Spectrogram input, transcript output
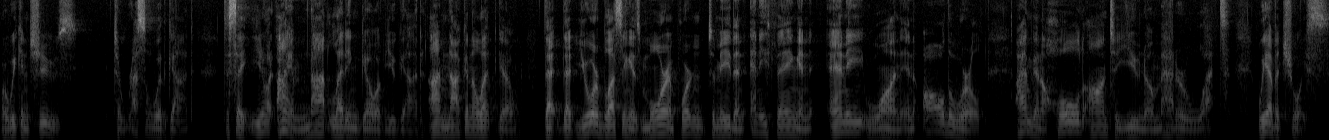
or we can choose to wrestle with God, to say, you know what, I am not letting go of you, God. I'm not going to let go. That, that your blessing is more important to me than anything and anyone in all the world. I'm going to hold on to you no matter what. We have a choice.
